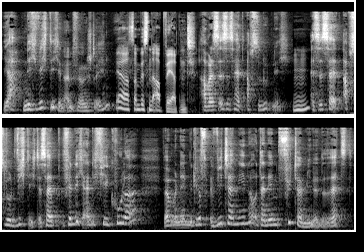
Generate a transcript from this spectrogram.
ja, nicht wichtig in Anführungsstrichen. Ja, ist ein bisschen abwertend. Aber das ist es halt absolut nicht. Mhm. Es ist halt absolut wichtig. Deshalb finde ich eigentlich viel cooler, wenn man den Begriff Vitamine und daneben Phytamine setzt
